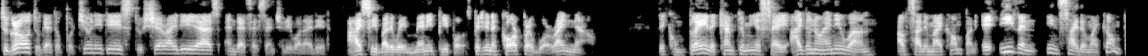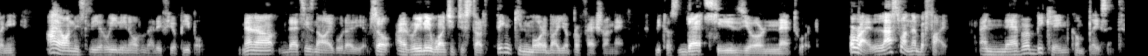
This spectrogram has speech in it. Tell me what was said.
to grow, to get opportunities, to share ideas. And that's essentially what I did. I see, by the way, many people, especially in the corporate world right now, they complain, they come to me and say, I don't know anyone outside of my company. even inside of my company, I honestly really know very few people. No, no, that is not a good idea. So I really want you to start thinking more about your professional network because that is your network. All right, last one, number five. I never became complacent.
